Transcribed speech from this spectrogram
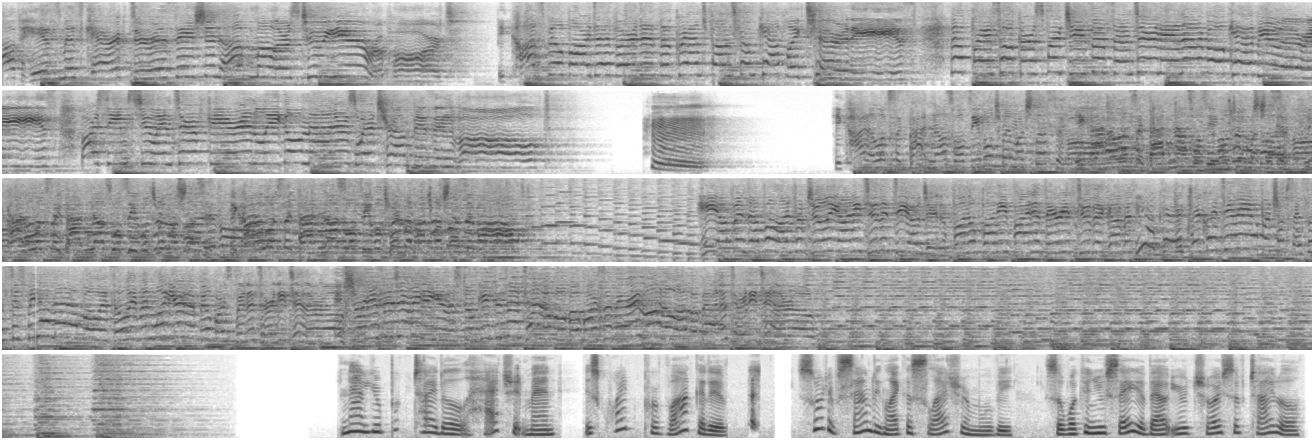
of his mischaracterization of Mueller's two-year report. Because Bill Barr diverted the grant funds from Catholic charities, the phrase hookers for Jesus entered in our vocabularies. Barr seems to interfere in legal matters where Trump is involved. Hmm. He kinda looks like Patton Oswalt's evil twin, much less evil. He kinda looks like Patton Oswalt's evil twin, much less evil. He kinda looks like Patton Oswalt's evil twin, much less evil. He kinda looks like Patton Oswalt's evil twin, but much, much less involved. He opened up Now, your book title, Hatchet Man, is quite provocative, sort of sounding like a slasher movie. So, what can you say about your choice of title?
